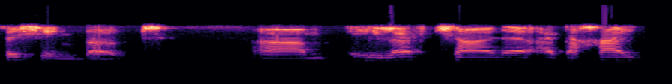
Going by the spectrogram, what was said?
fishing boat. Um, he left China at the height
